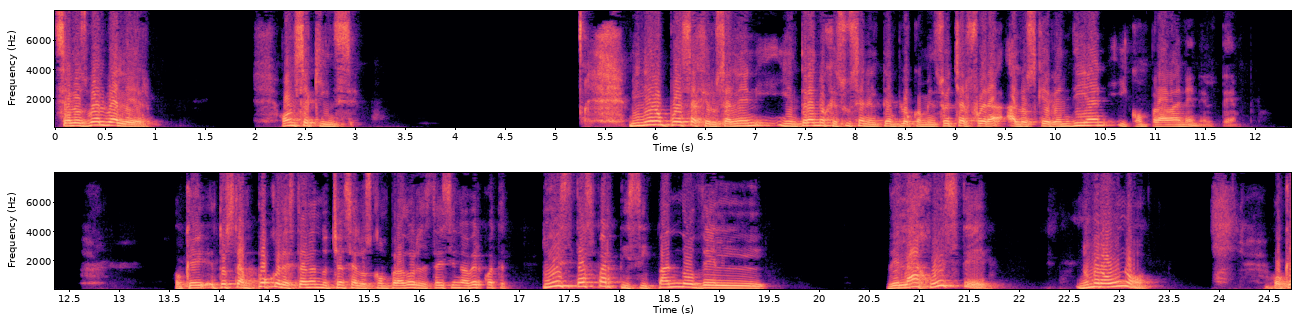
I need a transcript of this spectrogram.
Se los vuelvo a leer. 11.15. Vinieron pues a Jerusalén y entrando Jesús en el templo comenzó a echar fuera a los que vendían y compraban en el templo. ¿Ok? Entonces tampoco le está dando chance a los compradores, le está diciendo, a ver, cuate, tú estás participando del, del ajo este. Número uno. ¿Ok?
